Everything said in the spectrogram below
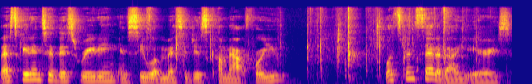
let's get into this reading and see what messages come out for you. What's been said about you, Aries?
